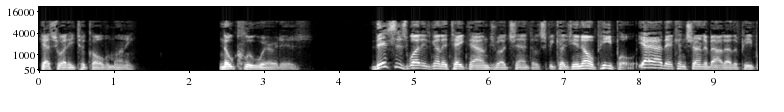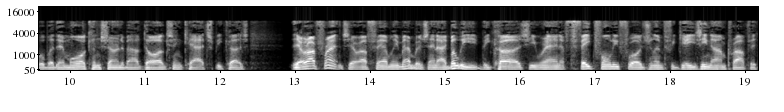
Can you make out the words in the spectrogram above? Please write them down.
Guess what? He took all the money. No clue where it is. This is what is going to take down George Santos because you know people, yeah, they're concerned about other people, but they're more concerned about dogs and cats because they're our friends. They're our family members. And I believe because he ran a fake, phony, fraudulent, fugazi nonprofit,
